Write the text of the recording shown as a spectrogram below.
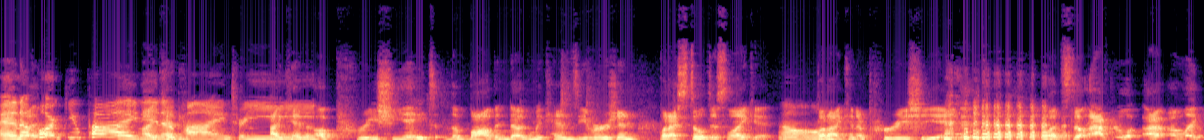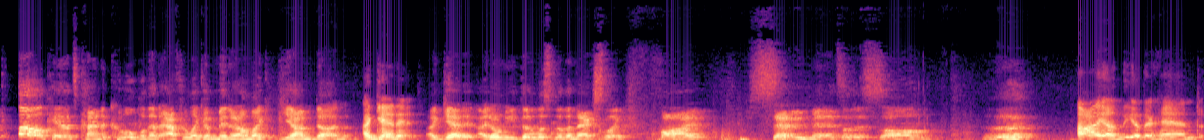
And a I- porcupine I in a pine tree. I can appreciate the Bob and Doug McKenzie version, but I still dislike it. Aw. But I can appreciate it. still, after I, I'm like, oh, okay, that's kind of cool. But then after like a minute, I'm like, yeah, I'm done. I get it. I get it. I don't need to listen to the next like five, seven minutes of this song. Ugh. I, on the other hand,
